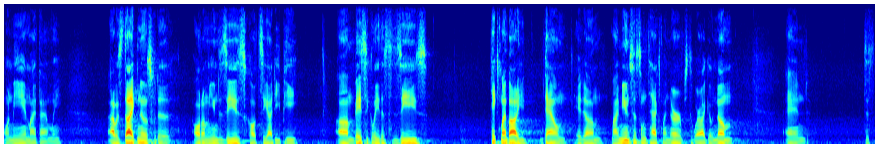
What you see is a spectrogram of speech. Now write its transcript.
on me and my family. I was diagnosed with an autoimmune disease called CIDP. Um, basically, this disease takes my body down. It, um, my immune system attacks my nerves to where I go numb. And just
